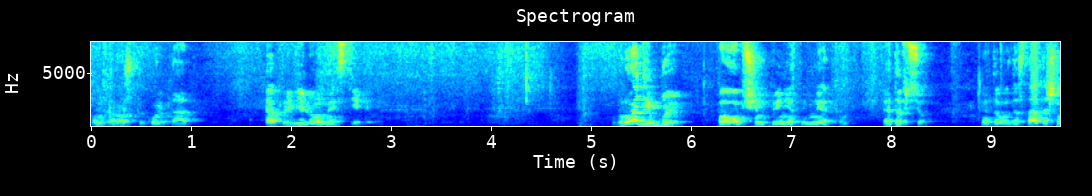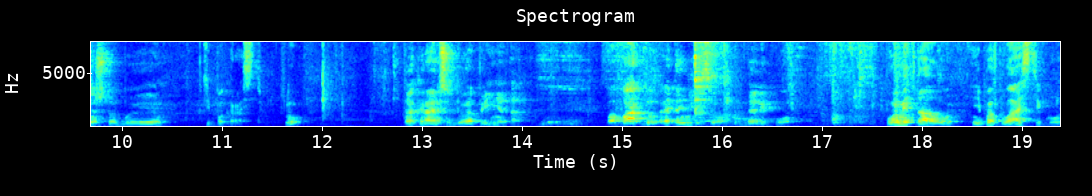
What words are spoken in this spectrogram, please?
Он хорош какой-то определенной степени. Вроде бы, по общим принятым меркам, это все. Этого достаточно, чтобы типа красить. Ну, так раньше было принято. По факту это не все, далеко. По металлу и по пластику.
